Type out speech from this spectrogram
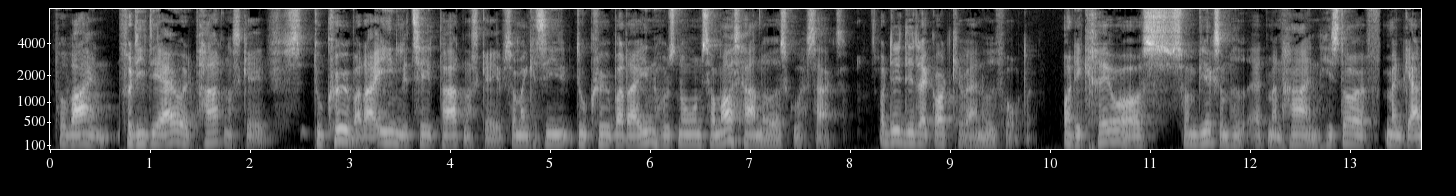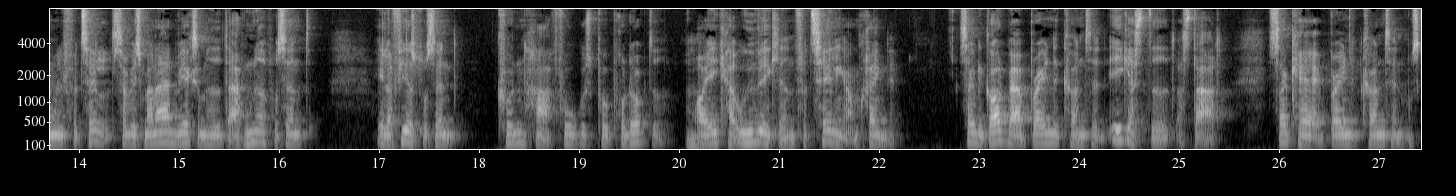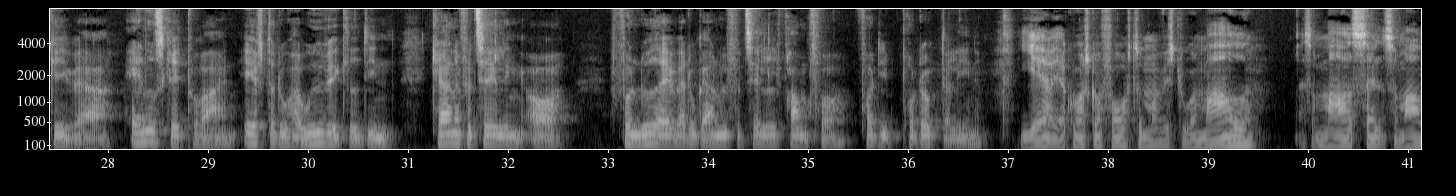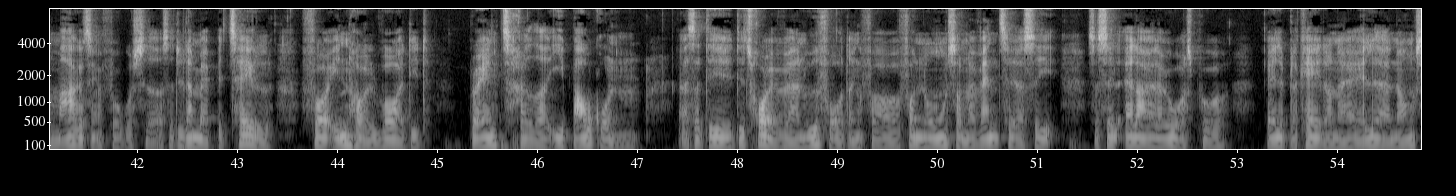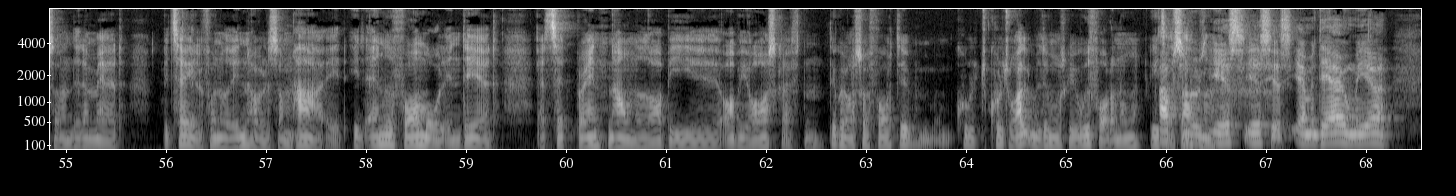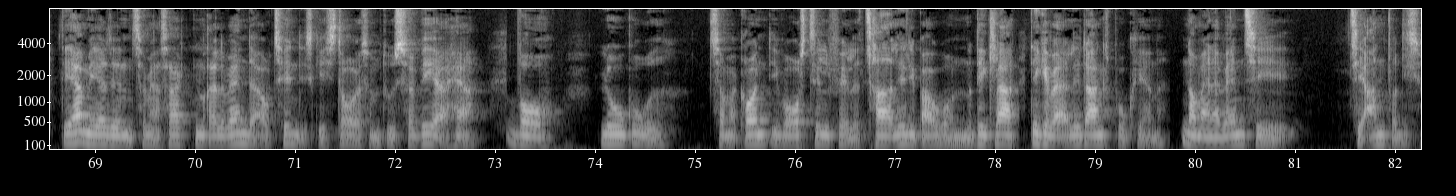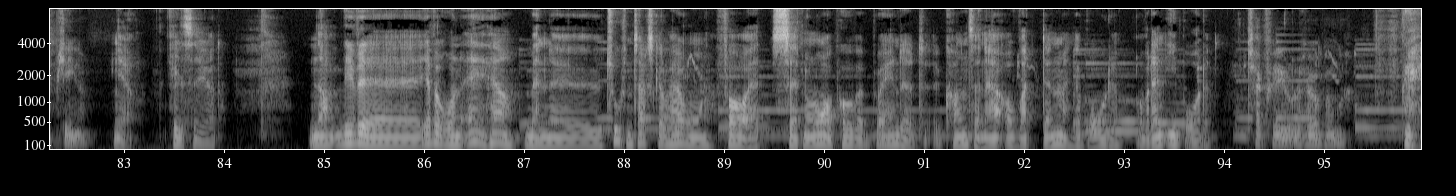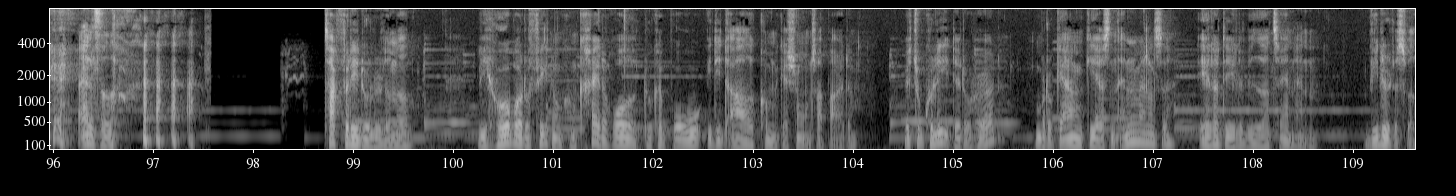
på vejen. Fordi det er jo et partnerskab. Du køber dig egentlig til et partnerskab, så man kan sige, du køber dig ind hos nogen, som også har noget at skulle have sagt. Og det er det, der godt kan være en udfordring. Og det kræver også som virksomhed, at man har en historie, man gerne vil fortælle. Så hvis man er en virksomhed, der er 100% eller 80% kun har fokus på produktet, mm. og ikke har udviklet en fortælling omkring det, så kan det godt være, at branded content ikke er stedet at starte så kan branded content måske være andet skridt på vejen, efter du har udviklet din kernefortælling og fundet ud af, hvad du gerne vil fortælle frem for, for dit produkt alene. Ja, og jeg kunne også godt forestille mig, hvis du er meget, altså meget salg og meget marketingfokuseret, så det der med at betale for indhold, hvor dit brand træder i baggrunden, altså det, det tror jeg vil være en udfordring for, for nogen, som er vant til at se sig selv aller, aller øverst på alle plakaterne, alle annoncerne, det der med, at betale for noget indhold, som har et, et andet formål end det at, at sætte brandnavnet op i, øh, op i overskriften. Det kunne jeg også for, det, kulturelt vil det måske udfordre nogen. Lige Absolut, yes, yes, yes. Jamen det er jo mere, det er mere den, som jeg har sagt, den relevante, autentiske historie, som du serverer her, hvor logoet, som er grønt i vores tilfælde, træder lidt i baggrunden. Og det er klart, det kan være lidt angstprovokerende, når man er vant til, til andre discipliner. Ja, helt sikkert. Nå, vi vil, jeg vil runde af her, men øh, tusind tak skal du have, Rune, for at sætte nogle ord på, hvad branded content er, og hvordan man kan bruge det, og hvordan I bruger det. Tak fordi du vil høre på mig. Altid. tak fordi du lyttede med. Vi håber, du fik nogle konkrete råd, du kan bruge i dit eget kommunikationsarbejde. Hvis du kunne lide det, du hørte, må du gerne give os en anmeldelse eller dele videre til en anden. Vi lyttes ved.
